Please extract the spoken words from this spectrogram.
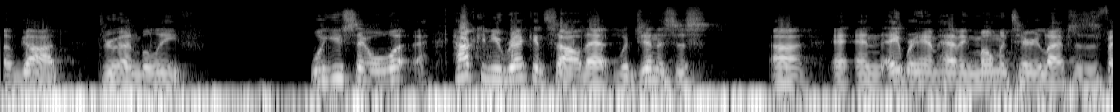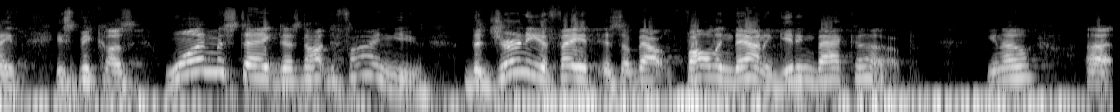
of God through unbelief. Well, you say, well, what, how can you reconcile that with Genesis uh, and, and, Abraham having momentary lapses of faith? It's because one mistake does not define you. The journey of faith is about falling down and getting back up. You know, uh,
